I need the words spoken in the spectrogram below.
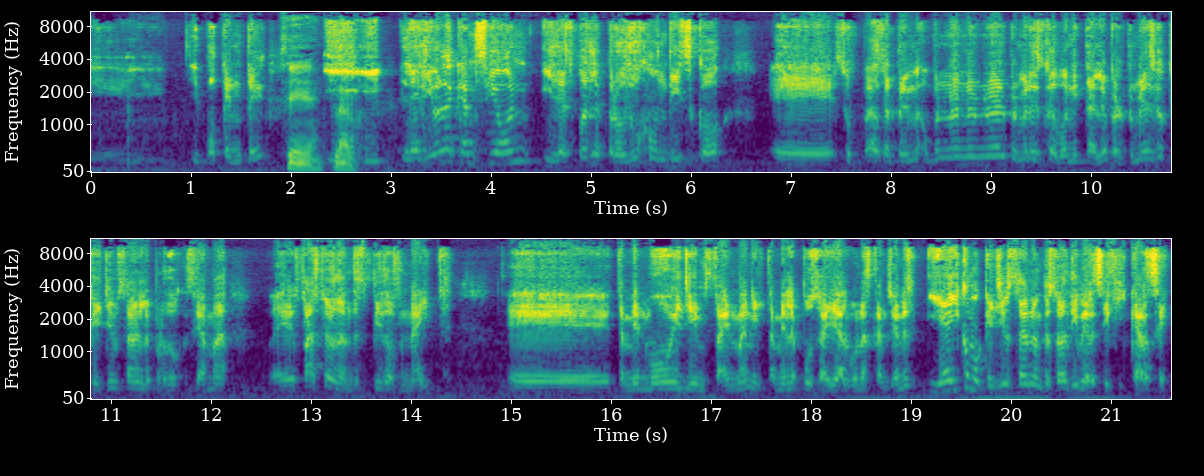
y- y potente. Sí, claro. Y, y le dio la canción y después le produjo un disco. Eh, su- o sea, el primer- no, no, no era el primer disco de Bonnie Tyler, pero el primer disco que James Tannen le produjo se llama eh, Faster Than the Speed of Night. Eh, también muy Jim Steinman y también le puso ahí algunas canciones. Y ahí como que Jim Steinman empezó a diversificarse.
